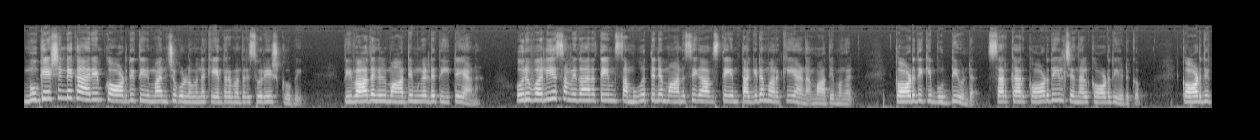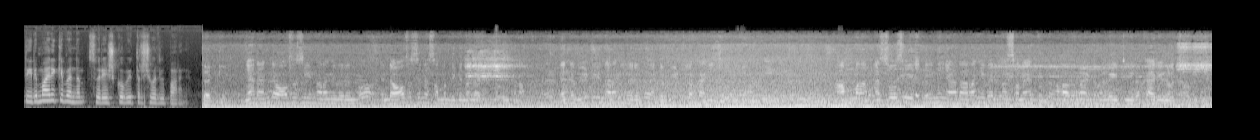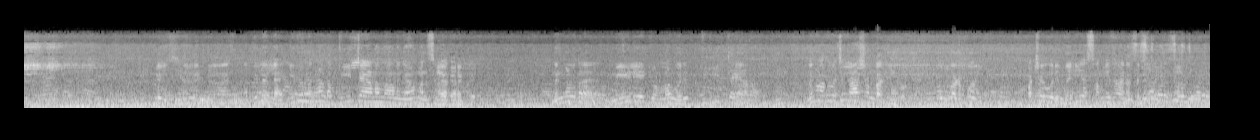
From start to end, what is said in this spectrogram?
മുകേഷിന്റെ കാര്യം കോടതി തീരുമാനിച്ചുകൊള്ളുമെന്ന് കേന്ദ്രമന്ത്രി സുരേഷ് ഗോപി. വിവാദങ്ങൾ മാധ്യമങ്ങളുടെ തീറ്റയാണ്. ഒരു വലിയ സംവിധാനത്തെയും സമൂഹത്തിന്റെ മാനസികാവസ്ഥയും തകിടം മറിക്കുകയാണ് മാധ്യമങ്ങൾ. കോടതിക്ക് ബുദ്ധിയുണ്ട്. സർക്കാർ കോടതിയിൽ ചെന്നാൽ കോടതി എടുക്കും. കോടതി തീരുമാനിക്കുമെന്നും സുരേഷ് ഗോപി തൃശൂരിൽ പറഞ്ഞു. ഞാൻ എന്റെ ഓഫീസിൽ നിന്ന് ഇറങ്ങി വരുമ്പോൾ എന്റെ ഓഫീസിനെ സംബന്ധിക്കുന്ന കാര്യം ചോദിക്കണം. എന്റെ വീട്ടിൽ നിന്ന് ഇറങ്ങി വരുമ്പോൾ എന്റെ വീട്ടിലെ കാര്യം ചോദിക്കണം. അമ്മ അസോസിയേഷനിൽ നിന്ന് ഞാൻ ഇറങ്ങി വരുന്ന സമയത്ത് നിങ്ങൾ അതുമായിട്ട് റിലേറ്റ് ചെയ്ത കാര്യങ്ങൾ ചോദിക്കും. പ്ലീസ് ഇല്ലല്ല ഇത് നിങ്ങളുടെ തീറ്റയാണെന്നാണ് ഞാൻ മനസ്സിലാക്കുന്നത്. നിങ്ങളുടെ മീഡിയയ്ക്കുള്ള ഒരു തീറ്റയാണ്. നിങ്ങൾ അത് വെച്ച് കാശുണ്ടാക്കിക്കോളൂ ഒരു കുഴപ്പമില്ല. പക്ഷേ ഒരു വലിയ സംവിധാനത്തിന്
